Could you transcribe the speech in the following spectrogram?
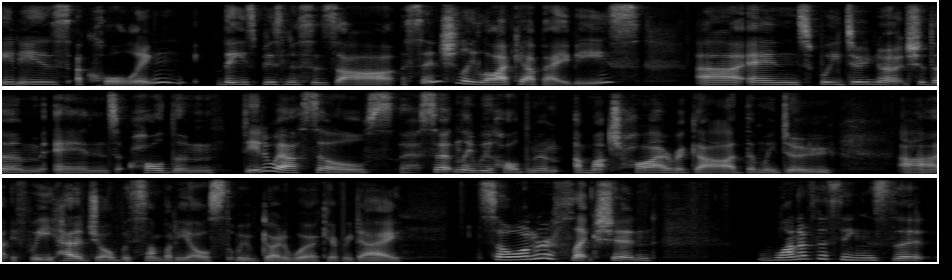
It is a calling. These businesses are essentially like our babies, uh, and we do nurture them and hold them dear to ourselves. Certainly, we hold them in a much higher regard than we do uh, if we had a job with somebody else that we would go to work every day. So, on reflection, one of the things that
